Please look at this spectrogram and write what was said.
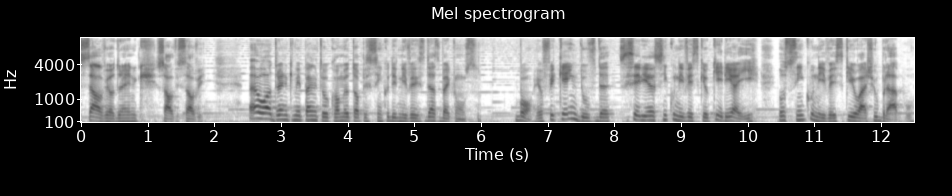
Salve, Aldrenic. Salve, salve. É o Aldrenic me perguntou qual é o meu top 5 de níveis das backrooms. Bom, eu fiquei em dúvida se seria 5 níveis que eu queria ir ou 5 níveis que eu acho brabo.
